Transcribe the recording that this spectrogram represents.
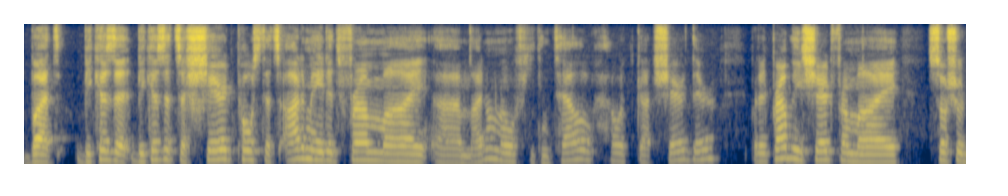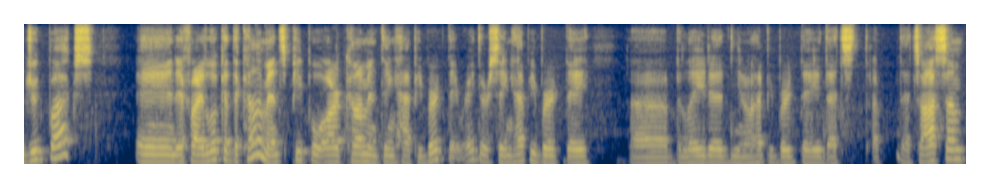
but because it because it's a shared post that's automated from my um I don't know if you can tell how it got shared there but it probably shared from my social jukebox. And if I look at the comments people are commenting happy birthday right? They're saying happy birthday uh belated you know happy birthday. That's uh, that's awesome.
